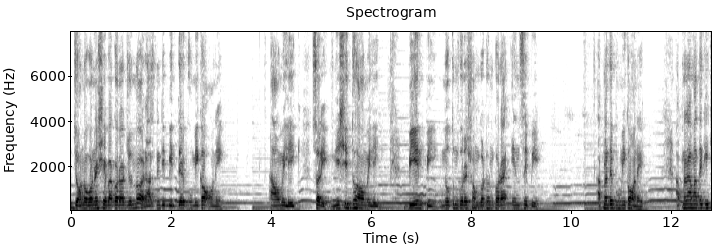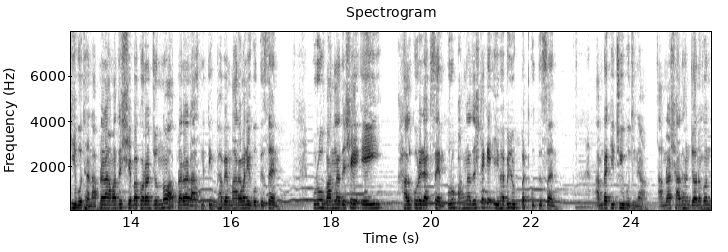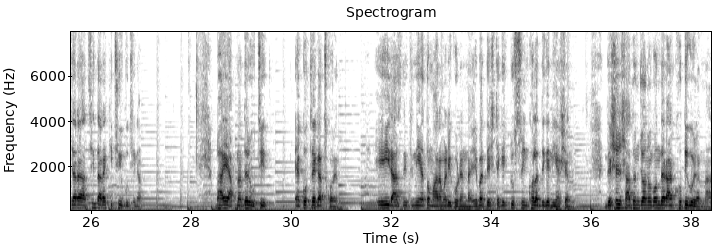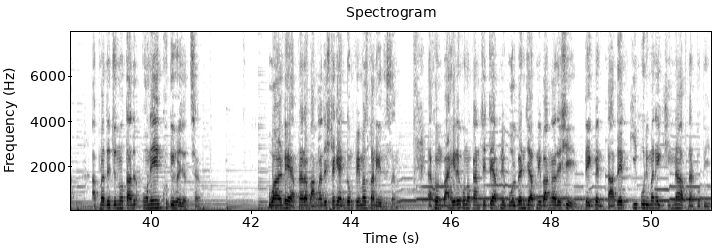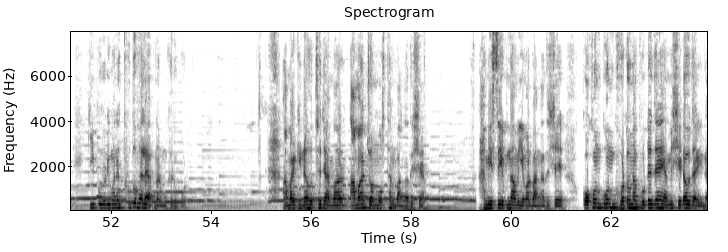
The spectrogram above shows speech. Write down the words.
জনগণের সেবা করার জন্য রাজনীতিবিদদের ভূমিকা অনেক। আওয়ামী লীগ সরি নিষিদ্ধ আওয়ামী লীগ, বিএনপি, নতুন করে সংগঠন করা এনসিপি, আপনাদের ভূমিকা অনেক। আপনারা আমাদেরকে কি বোঝান? আপনারা আমাদের সেবা করার জন্য আপনারা রাজনৈতিকভাবে মারামারি করতেছেন। পুরো বাংলাদেশে এই হাল করে রাখছেন। পুরো বাংলাদেশটাকে এইভাবে লুটপাট করতেছেন। আমরা কিছুই বুঝি না। আমরা সাধারণ জনগণ যারা আছি, তারা কিছুই বুঝি না। ভাই, আপনাদের উচিত একত্রে কাজ করেন। এই রাজনীতি নিয়ে এত মারামারি করেন না, এবার দেশটাকে একটু শৃঙ্খলার দিকে নিয়ে আসেন। দেশের সাধারণ জনগণদের আর ক্ষতি করেন না, আপনাদের জন্য তাদের অনেক ক্ষতি হয়ে যাচ্ছে। ওয়ার্ল্ডে আপনারা বাংলাদেশটাকে একদম ফেমাস বানিয়ে দিয়েছেন। এখন বাইরে কোনো কান্ট্রিতে আপনি বলবেন যে আপনি বাংলাদেশি, দেখবেন তাদের কি পরিমাণে ঘৃণা আপনার প্রতি, কি পরিমাণে থুতো ফেলে আপনার মুখের উপর। আমার ঘৃণা হচ্ছে যে আমার আমার জন্মস্থান বাংলাদেশে। আমি সেফ না, আমি আমার বাংলাদেশে কখন কোন ঘটনা ঘটে যায় আমি সেটাও জানি না।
